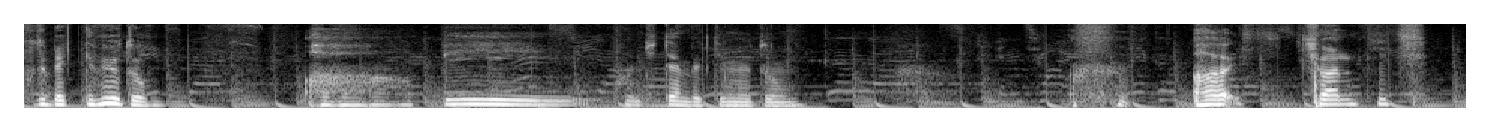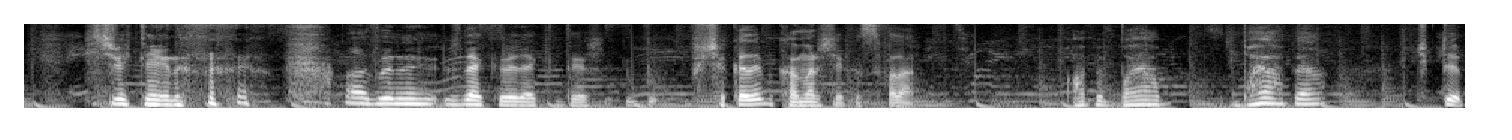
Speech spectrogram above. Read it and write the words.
Bunu beklemiyordum. Abi. Bunu cidden beklemiyordum. Aa, şu an hiç hiç beklemiyordum. Ağzını bir dakika bir dakika dur. Bu, bu şaka değil mi? Kamera şakası falan. Abi baya baya baya çıktı.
